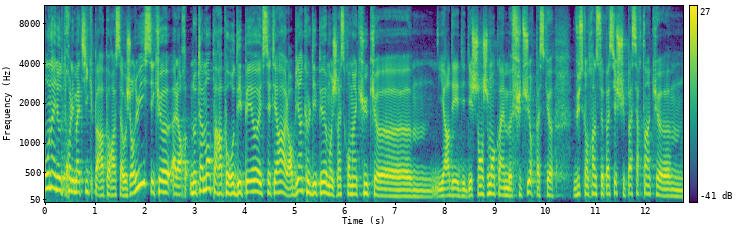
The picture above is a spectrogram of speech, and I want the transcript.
on a une autre problématique par rapport à ça aujourd'hui, c'est que, alors notamment par rapport au DPE, etc. Alors bien que le DPE, moi je reste convaincu qu'il euh, y aura des, changements quand même futurs parce que vu ce qui est en train de se passer, je suis pas certain que euh,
